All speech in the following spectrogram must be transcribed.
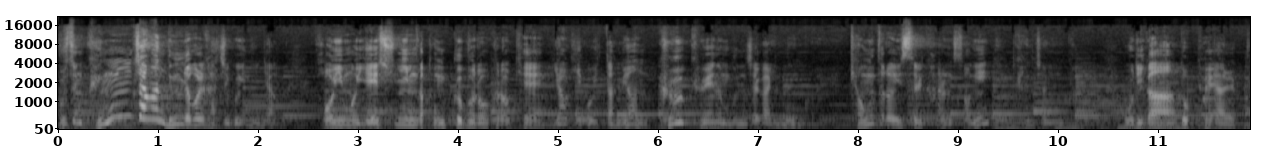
무슨 굉장한 능력을 가지고 있느냐 거의 뭐 예수님과 동급으로 그렇게 여기고 있다면 그 교회는 문제가 있는 거예요. 병들어 있을 가능성이 굉장히 커요. 우리가 높여야 할 분,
